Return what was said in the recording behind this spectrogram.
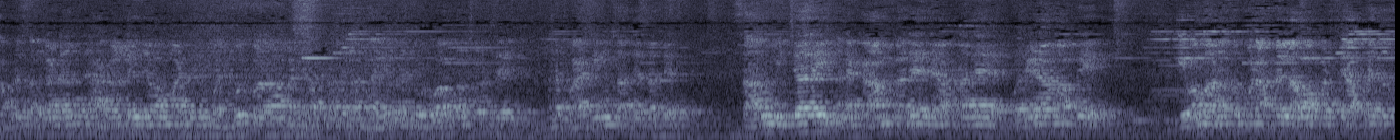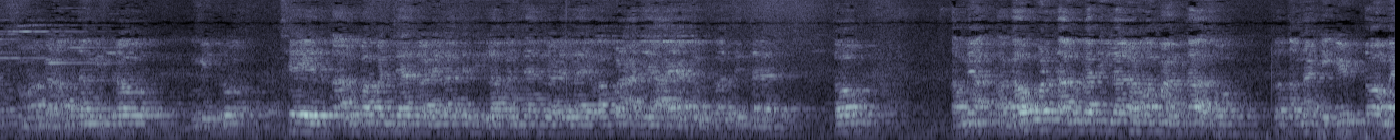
આપણે સંગઠનને આગળ લઈ જવા માટે મજબૂત બનાવવા માટે આપણા બધા ભાઈઓને જોડવા પણ પડશે અને પાર્ટીનું સાથે સાથે સારું વિચારી અને કામ કરે અને આપણને પરિણામ આપે, એવા માણસો પણ આપણે લાવવા પડશે. આપણે તો અમારા ઘણા બધા મિત્રો મિત્રો છે, એ તાલુકા પંચાયત લડેલા છે, જિલ્લા પંચાયત લડેલા, એવા પણ આજે આયા છે, ઉપસ્થિત થયા છે. તો તમે અગાઉ પણ તાલુકા, જિલ્લા લડવા માંગતા હશો, તો તમને ટિકિટ તો અમે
